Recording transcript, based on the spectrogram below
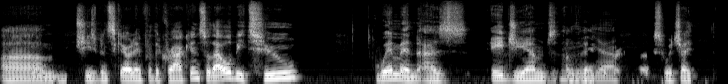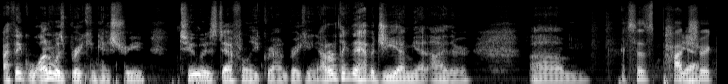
Um, She's been scouting for the Kraken, so that will be two women as AGMs of the Mm, Vancouver yeah. Canucks, which I I think one was breaking history, two is definitely groundbreaking. I don't think they have a GM yet either. Um, It says Patrik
